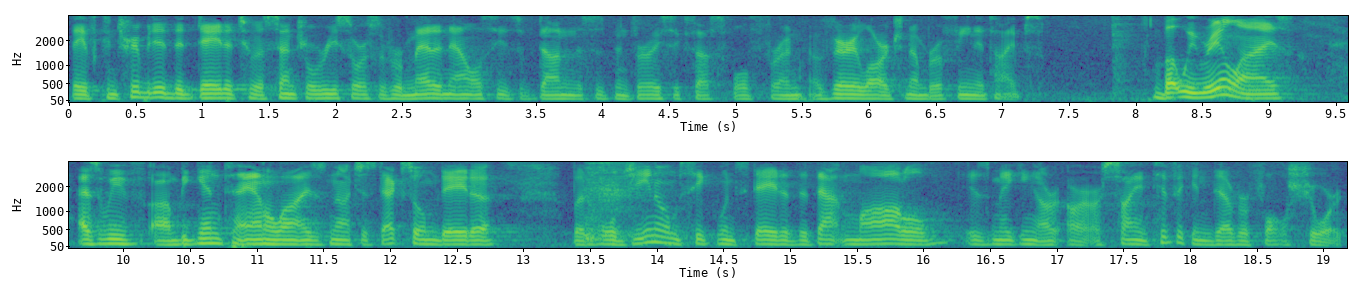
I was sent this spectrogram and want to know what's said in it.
They've contributed the data to a central resource where meta-analyses have done, and this has been very successful for an, a very large number of phenotypes. But we realize as we've um, begin to analyze not just exome data, but whole genome sequence data, that that model is making our, our, our scientific endeavor fall short.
